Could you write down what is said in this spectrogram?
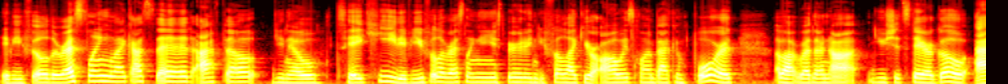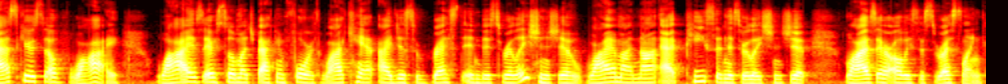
If you feel the wrestling, like I said, I felt, you know, take heed. If you feel a wrestling in your spirit and you feel like you're always going back and forth about whether or not you should stay or go, ask yourself why. Why is there so much back and forth? Why can't I just rest in this relationship? Why am I not at peace in this relationship? Why is there always this wrestling?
